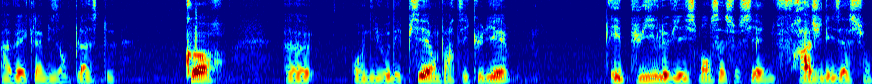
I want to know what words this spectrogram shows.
avec la mise en place de corps euh, au niveau des pieds en particulier. Et puis le vieillissement s'associe à une fragilisation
